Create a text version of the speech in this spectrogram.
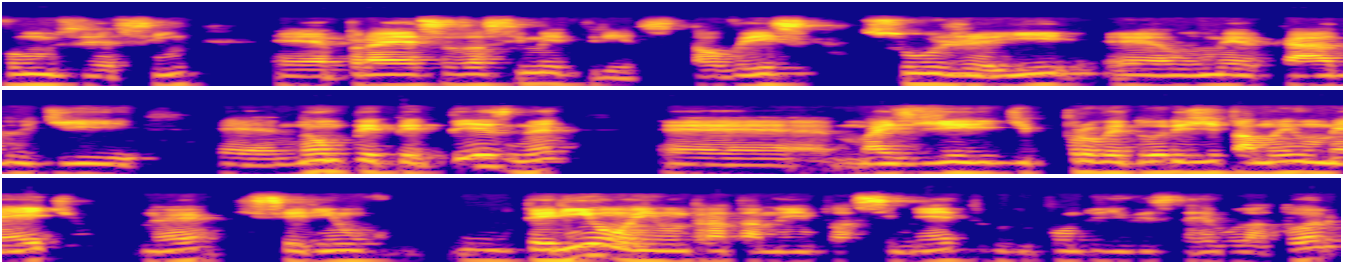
vamos dizer assim, é, para essas assimetrias. Talvez surja aí é, um mercado de é, não PPPs, né, é, mas de, de provedores de tamanho médio, né, que seriam teriam aí um tratamento assimétrico do ponto de vista regulatório,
